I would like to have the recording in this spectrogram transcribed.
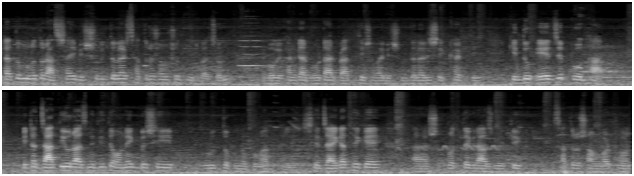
এটা তো মূলত রাজশাহী বিশ্ববিদ্যালয়ের ছাত্র সংসদ নির্বাচন এবং এখানকার ভোটার প্রার্থী সবাই বিশ্ববিদ্যালয়ের শিক্ষার্থী। কিন্তু এর যে প্রভাব এটা জাতীয় রাজনীতিতে অনেক বেশি গুরুত্বপূর্ণ প্রভাব ফেলে। সে জায়গা থেকে প্রত্যেক রাজনৈতিক ছাত্র সংগঠন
